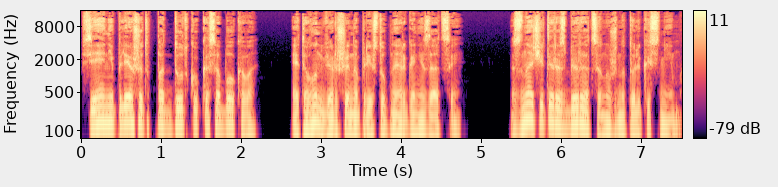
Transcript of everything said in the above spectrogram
Все они пляшут под дудку Кособокова. Это он вершина преступной организации. Значит, и разбираться нужно только с ним.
